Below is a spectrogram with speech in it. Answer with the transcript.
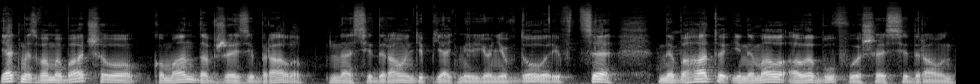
Як ми з вами бачили, команда вже зібрала на сід-раунді 5 мільйонів доларів. Це небагато і немало, але був лише сід-раунд.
